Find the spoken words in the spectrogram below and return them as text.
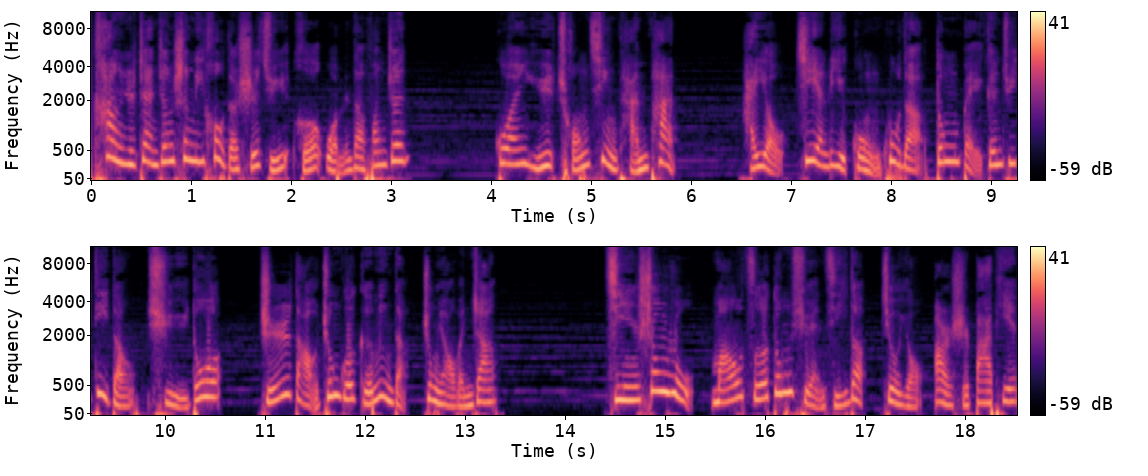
抗日战争胜利后的时局和我们的方针、关于重庆谈判，还有建立巩固的东北根据地等许多指导中国革命的重要文章。仅收入《毛泽东选集》的就有二十八篇。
